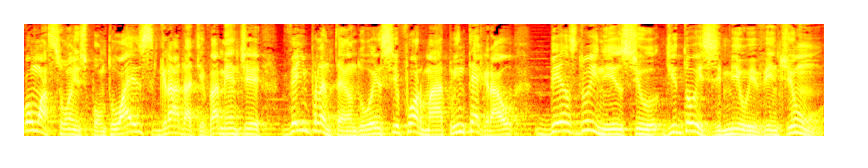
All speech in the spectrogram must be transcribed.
com ações pontuais, gradativamente vem implantando esse formato integral desde o início de 2021.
